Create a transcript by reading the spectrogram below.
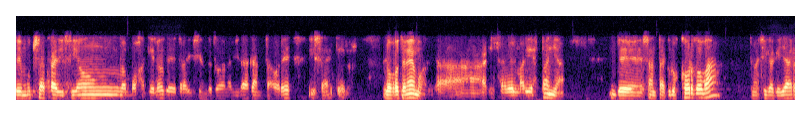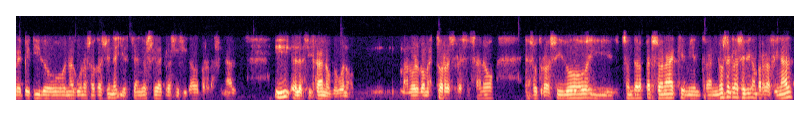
de mucha tradición, los mojaqueros de tradición de toda la vida, cantadores y saeteros. Luego tenemos a Isabel María España de Santa Cruz, Córdoba, una chica que ya ha repetido en algunas ocasiones y este año se ha clasificado para la final. Y el Ecijano, que bueno, Manuel Gómez Torres, el Ecijano, es otro asiduo y son de las personas que mientras no se clasifican para la final,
